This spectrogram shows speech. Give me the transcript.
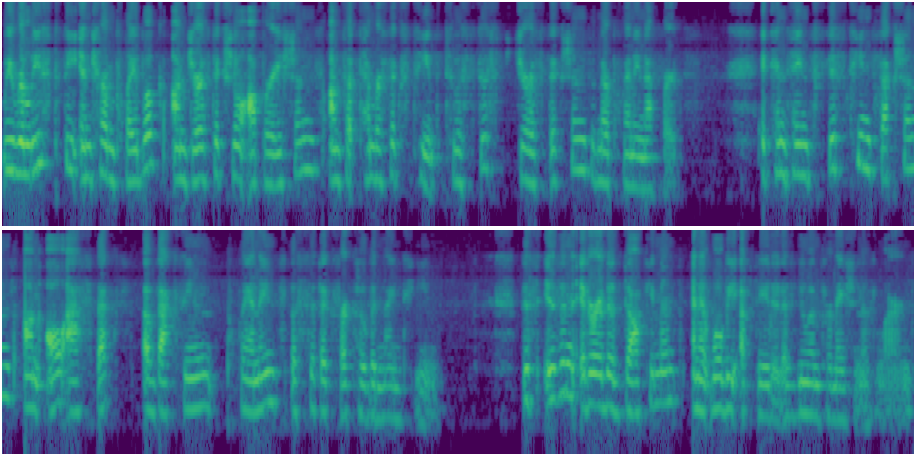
We released the interim playbook on jurisdictional operations on September 16th to assist jurisdictions in their planning efforts. It contains 15 sections on all aspects of vaccine planning specific for COVID-19. This is an iterative document, and it will be updated as new information is learned.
